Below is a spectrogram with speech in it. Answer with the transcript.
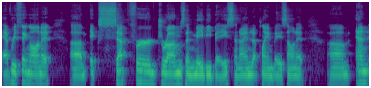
everything on it um, except for drums and maybe bass. And I ended up playing bass on it. Um, and,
